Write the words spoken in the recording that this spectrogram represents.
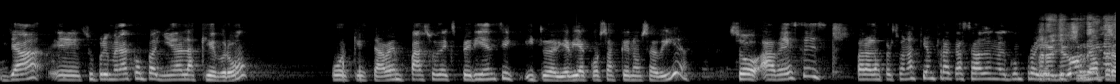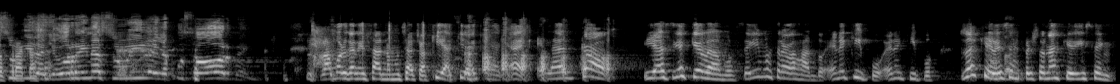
ya eh, su primera compañía la quebró porque estaba en paso de experiencia y, y todavía había cosas que no sabía. So, a veces, para las personas que han fracasado en algún proyecto, Pero llegó no, Reina pero a su vida, fracasa- llegó Reina a su vida y le puso orden. Vamos a organizarnos, muchachos, aquí, aquí, aquí, aquí. Let's go. Y así es que vamos, seguimos trabajando en equipo, en equipo. Tú sabes que a veces personas que dicen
